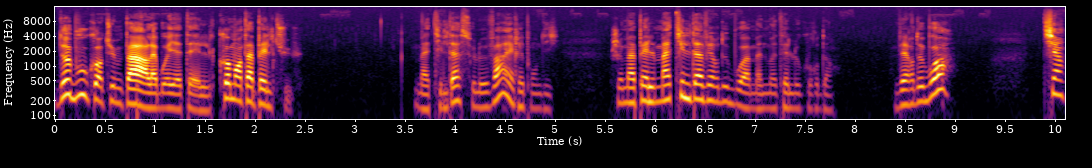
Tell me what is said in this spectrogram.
Debout quand tu me parles, aboya-t-elle. Comment t'appelles-tu? Mathilda se leva et répondit. Je m'appelle Mathilda Verdebois, mademoiselle Le Gourdin. Verre de bois Tiens,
